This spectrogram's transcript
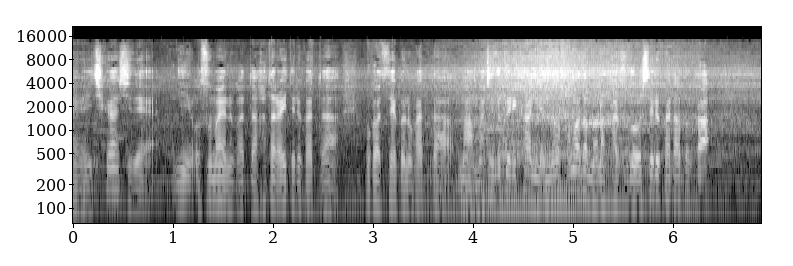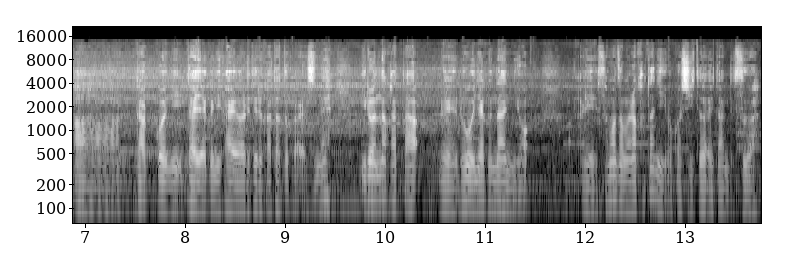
えー、市川市でにお住まいの方、働いている方、ご活躍の方、まあ、づくり関連のさまざまな活動をしている方とか、あ学校に、大学に通われている方とかですね、いろんな方、えー、老若男女、さまざまな方にお越しいただいたんですが、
